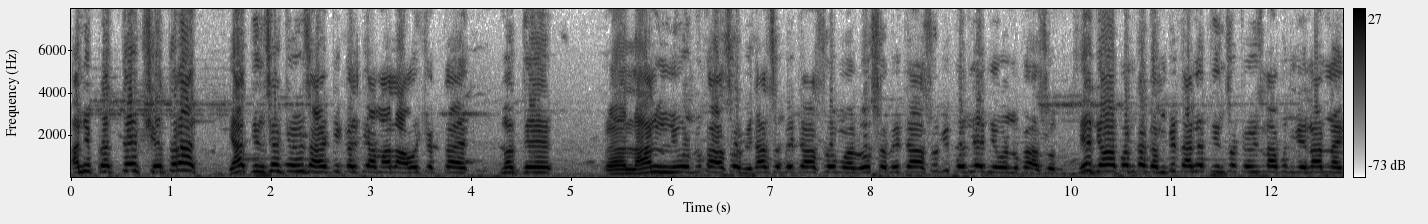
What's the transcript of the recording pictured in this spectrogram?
आणि प्रत्येक क्षेत्रात या तीनशे चोवीस आर्टिकलची आम्हाला आवश्यकता आहे. मग ते लहान निवडणुका असो विधानसभेच्या असो लोकसभेच्या असो की कोणत्याही निवडणुका असो हे जेव्हापर्यंत गंभीरतानं तीनशे चोवीसला आपण घेणार नाही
